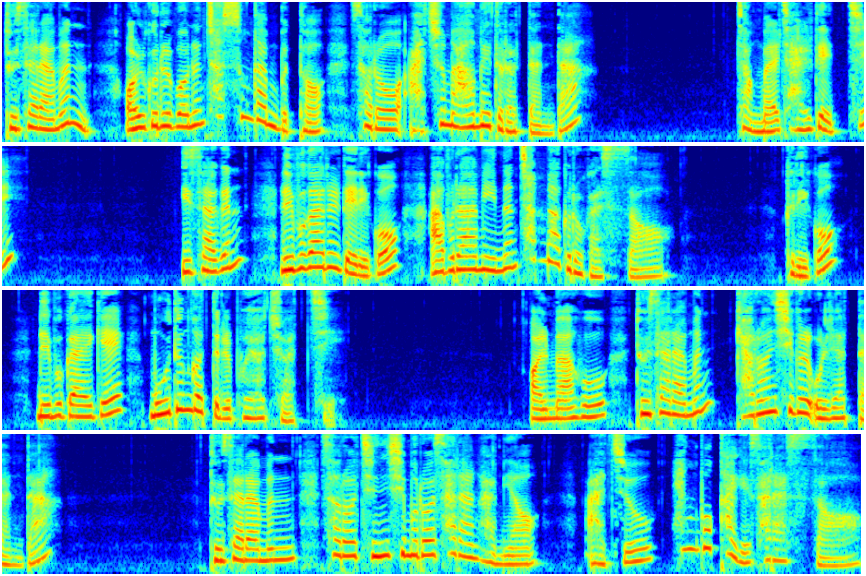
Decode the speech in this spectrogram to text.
두 사람은 얼굴을 보는 첫 순간부터 서로 아주 마음에 들었단다. 정말 잘 됐지? 이삭은 리브가를 데리고 아브라함이 있는 천막으로 갔어. 그리고 리브가에게 모든 것들을 보여주었지. 얼마 후 두 사람은 결혼식을 올렸단다. 두 사람은 서로 진심으로 사랑하며 아주 행복하게 살았어.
